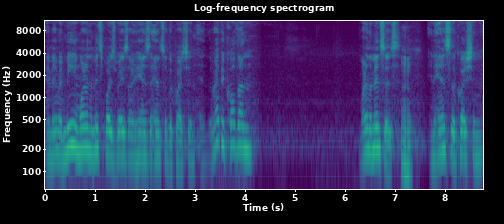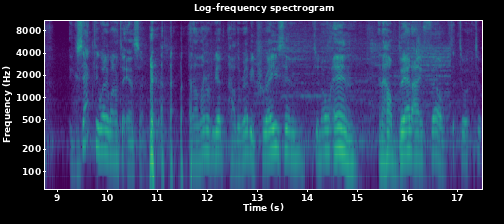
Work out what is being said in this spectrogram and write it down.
I remember me and one of the Mintz boys raised our hands to answer the question, and the rabbi called on one of the Mintzes and answered the question exactly what I wanted to answer. and I'll never forget how the Rebbe praised him to no end and how bad I felt. To, to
